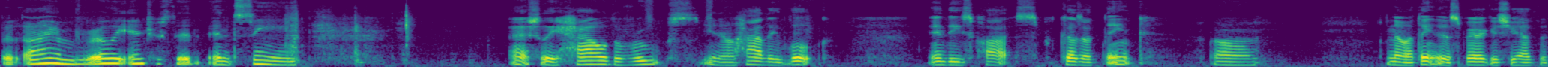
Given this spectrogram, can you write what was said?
but I am really interested in seeing actually how the roots, you know, how they look in these pots because I think, um, no, I think the asparagus you have to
